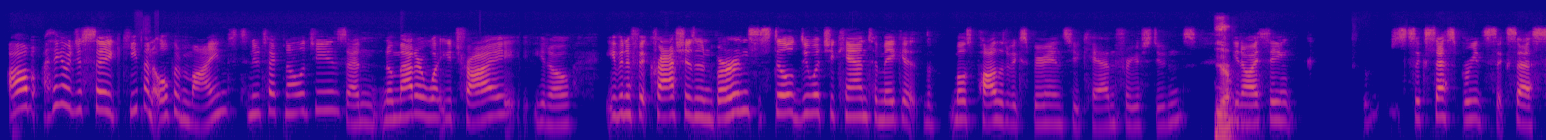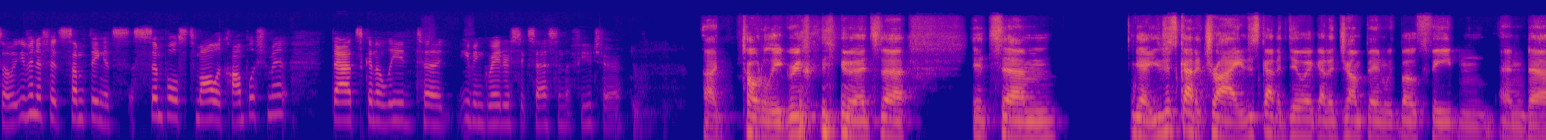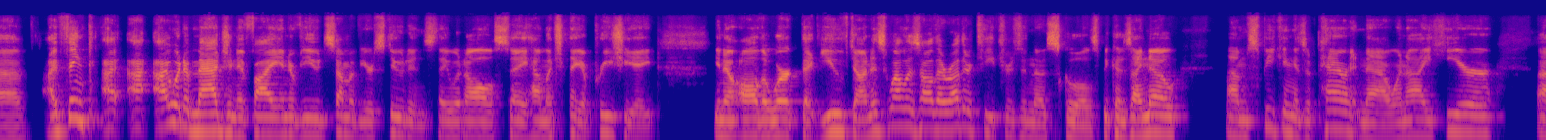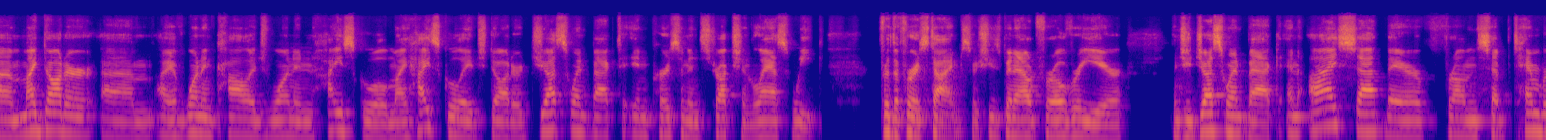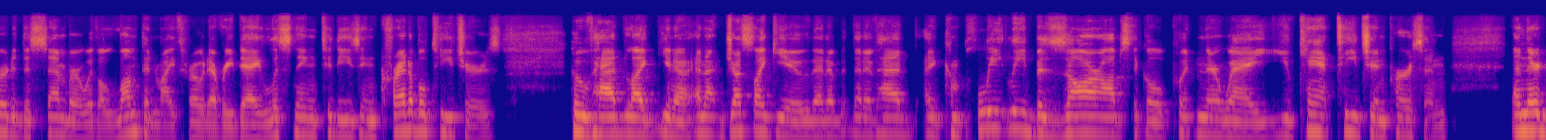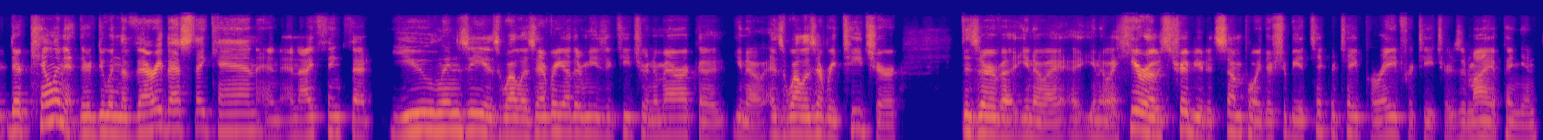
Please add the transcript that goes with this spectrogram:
um, I think I would just say keep an open mind to new technologies, and no matter what you try, you know, even if it crashes and burns, still do what you can to make it the most positive experience you can for your students. Yeah. You know, I think success breeds success. So even if it's something, it's a simple, small accomplishment, that's going to lead to even greater success in the future. I totally agree with you. It's uh, it's um, yeah you just got to try you just got to do it got to jump in with both feet and and uh, i think I, I, I would imagine if i interviewed some of your students they would all say how much they appreciate you know all the work that you've done as well as all their other teachers in those schools because i know um, speaking as a parent now when i hear um, my daughter um, i have one in college one in high school my high school age daughter just went back to in-person instruction last week for the first time. So she's been out for over a year and she just went back. And I sat there from September to December with a lump in my throat every day, listening to these incredible teachers who've had like you know and just like you that have that have had a completely bizarre obstacle put in their way you can't teach in person and they're they're killing it. They're doing the very best they can, and and I think that you, Lindsay, as well as every other music teacher in America, you know, as well as every teacher, deserve a you know a, a you know a hero's tribute at some point. There should be a ticker tape parade for teachers, in my opinion.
